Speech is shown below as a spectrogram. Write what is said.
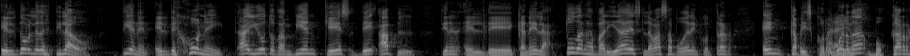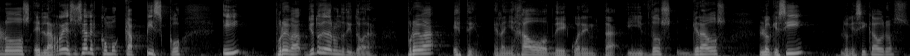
el doble destilado, tienen el de honey, hay otro también que es de apple, tienen el de canela. Todas las variedades las vas a poder encontrar en Capisco. Recuerda buscarlos en las redes sociales como Capisco y prueba, yo te voy a dar un datito ahora. Prueba este, el añejado de 42 grados. Lo que sí, lo que sí, cabros,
